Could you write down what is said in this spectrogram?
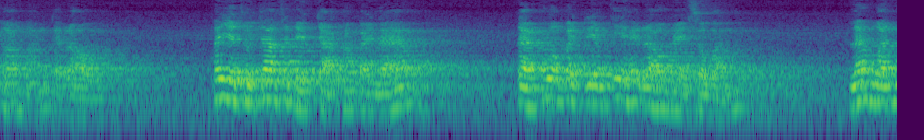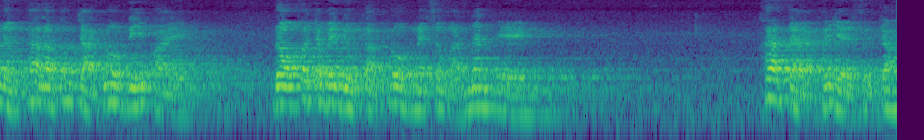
ความหวังแก่เรา พระเยซูเจ้าเสด็จจากเราไปแล้ว แต่พระองค์ไปเตรียมที่ให้เราในสวรรค์ และวันหนึ่งถ้าเราต้องจากโลกนี้ไป เราก็จะไปอยู่กับพระองค์ในสวรรค์นั่นเอง ข้าแต่พระเยซูเจ้า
